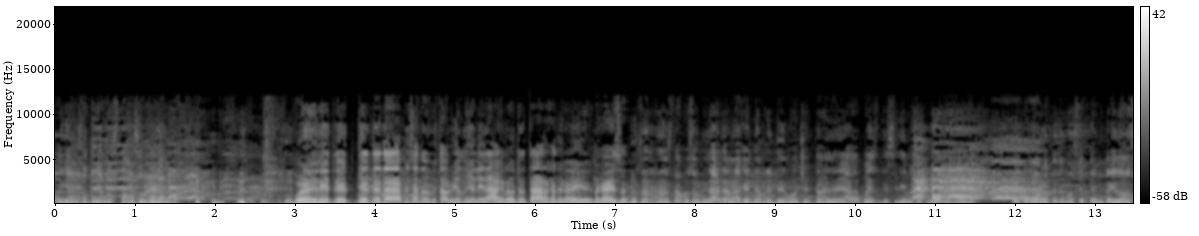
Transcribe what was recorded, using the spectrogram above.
o ya nosotros ya nos estamos olvidando? Bueno, yo dije, te, te- te estaba pensando, me estaba olvidando ya la edad, creo, te estaba rajando el cabello, la cabeza. Nosotros nos estamos olvidando, la gente ha aprendido mucho. Entonces ya pues decidimos a crear de nuevo. Entonces ahora tenemos 72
